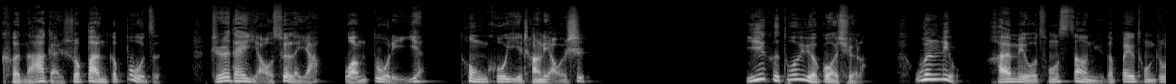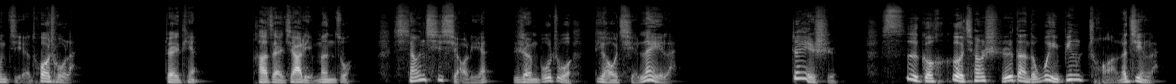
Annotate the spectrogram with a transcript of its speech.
可哪敢说半个不字，只得咬碎了牙往肚里咽，痛哭一场了事。一个多月过去了，温六还没有从丧女的悲痛中解脱出来。这天，他在家里闷坐，想起小莲，忍不住掉起泪来。这时，四个荷枪实弹的卫兵闯了进来，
